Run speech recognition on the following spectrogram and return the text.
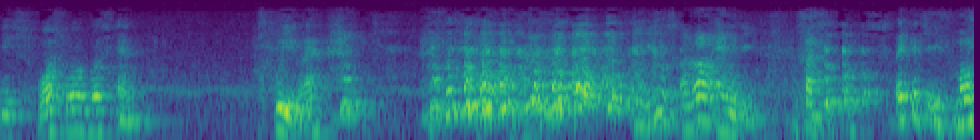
He wash, wash, wash, and squeeze, right? he used a lot of energy. But handkerchief is small,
